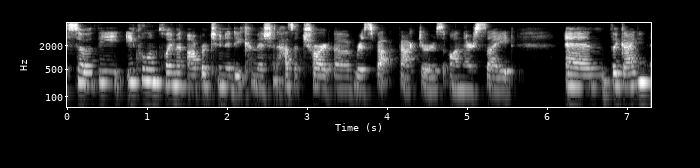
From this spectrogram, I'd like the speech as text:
So, the Equal Employment Opportunity Commission has a chart of risk factors on their site. And the guiding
